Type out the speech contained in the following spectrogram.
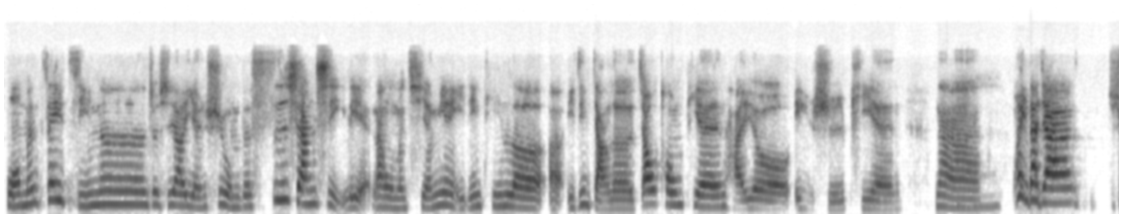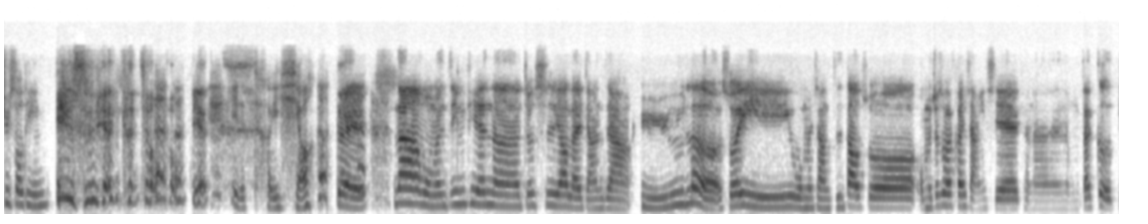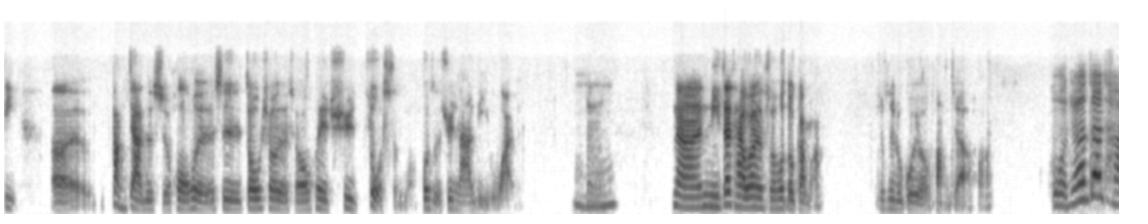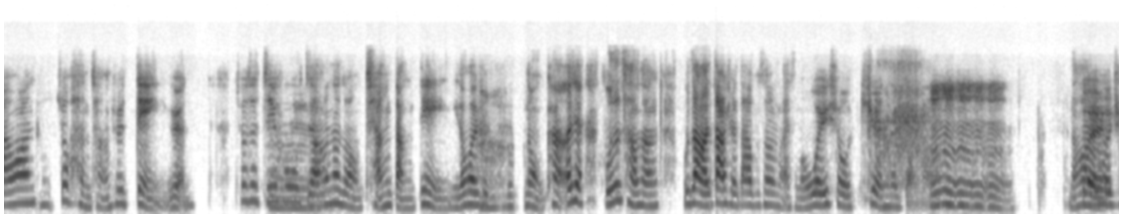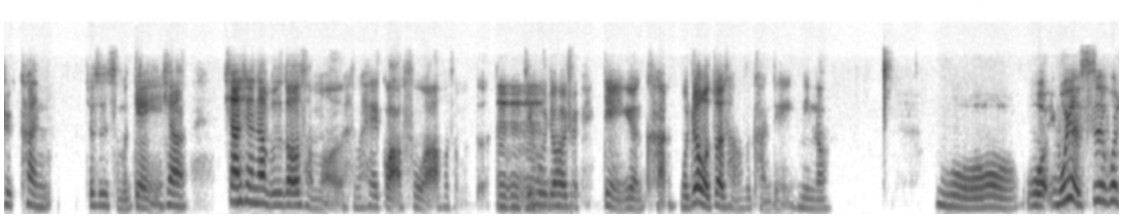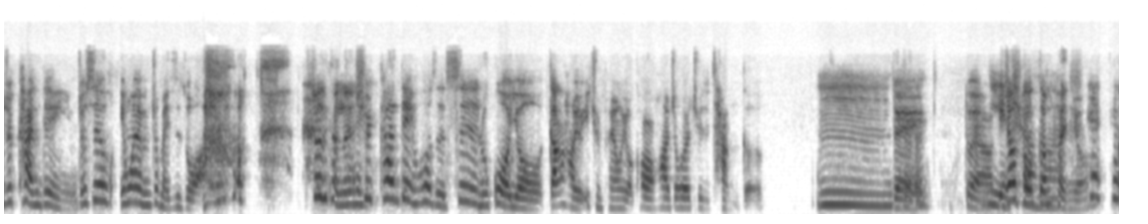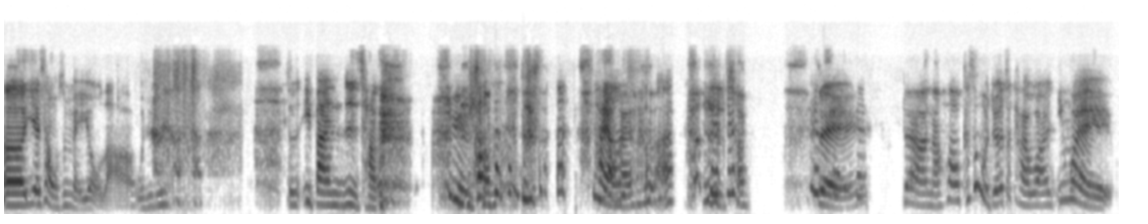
好，我们这一集呢，就是要延续我们的思乡系列。那我们前面已经听了，呃，已经讲了交通篇，还有饮食篇。那欢迎大家继续收听饮食篇跟交通 篇。你的推销。对，那我们今天呢，就是要来讲讲娱乐，所以我们想知道说，我们就是会分享一些可能我们在各地呃放假的时候，或者是周休的时候会去做什么，或者去哪里玩。嗯，那你在台湾的时候都干嘛？就是如果有放假的话，我觉得在台湾就很常去电影院，就是几乎只要嗯那种强档电影，你都会去 那种看，而且不是常常不知道大学大家不是会买什么微秀券那种吗？嗯嗯嗯嗯嗯，然后就会去看，就是什么电影，像像现在不是都什么什么黑寡妇啊或什么的，嗯嗯，几乎嗯就会去电影院看。我觉得我最常是看电影，你呢？我我我也是会去看电影，就是因为就没事做啊，就是可能去看电影，或者是如果有刚好有一群朋友有空的话，就会去唱歌。嗯，对，对啊，比夜较多跟朋友。呃，夜唱我是没有啦，我就是 就是一般日常 日常就是太阳？日常，对对啊，然后可是我觉得在台湾，因为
